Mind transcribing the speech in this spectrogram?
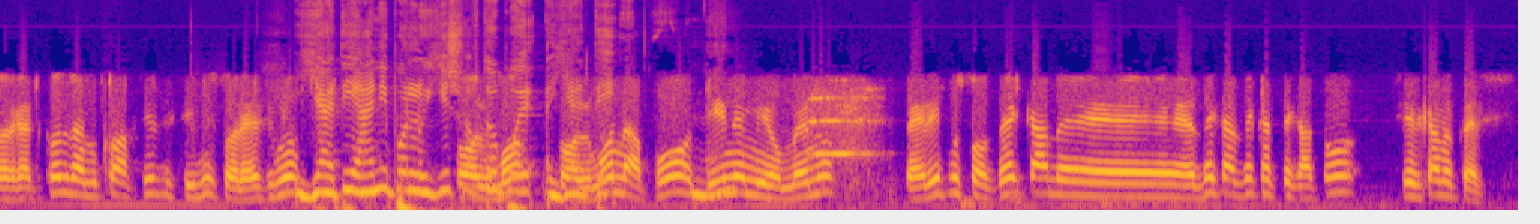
το εργατικό δυναμικό αυτή τη στιγμή στο Ρέθιμο. Γιατί αν υπολογίσω αυτό που. Τολμώ γιατί... να πω ότι ναι. είναι μειωμένο περίπου στο 10 με 10-10% σχετικά με πέρσι.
